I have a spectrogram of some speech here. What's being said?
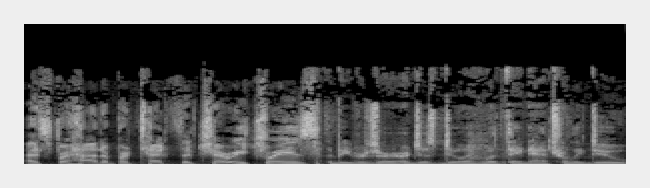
As for how to protect the cherry trees, the beavers are, are just doing what they naturally do.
